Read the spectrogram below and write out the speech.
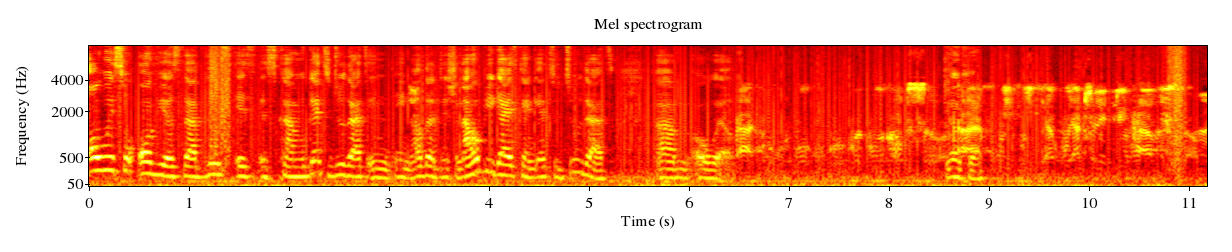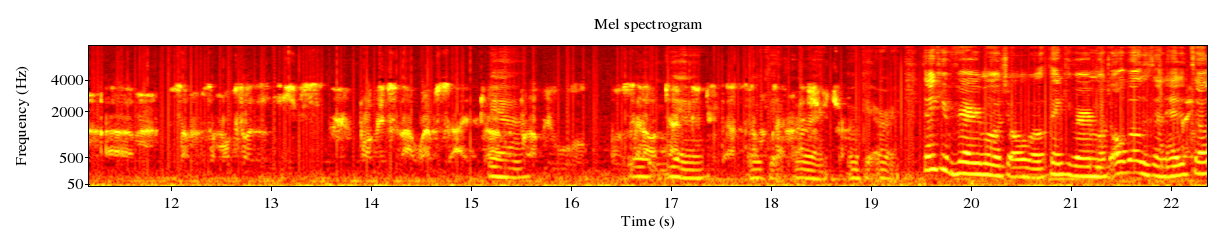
always so obvious that this is a scam. We'll get to do that in in other edition. I hope you guys can get to do that. Um, oh well. Uh, we, we, we, we hope so. Okay. Uh, we, uh, actually do have some some some obsolete tips published on our website. Yeah. Probably we'll, we'll set out time yeah. to do that Okay, all the right. Okay, all right. Thank you very much, Orwell. Thank you very much. Orwell is an editor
